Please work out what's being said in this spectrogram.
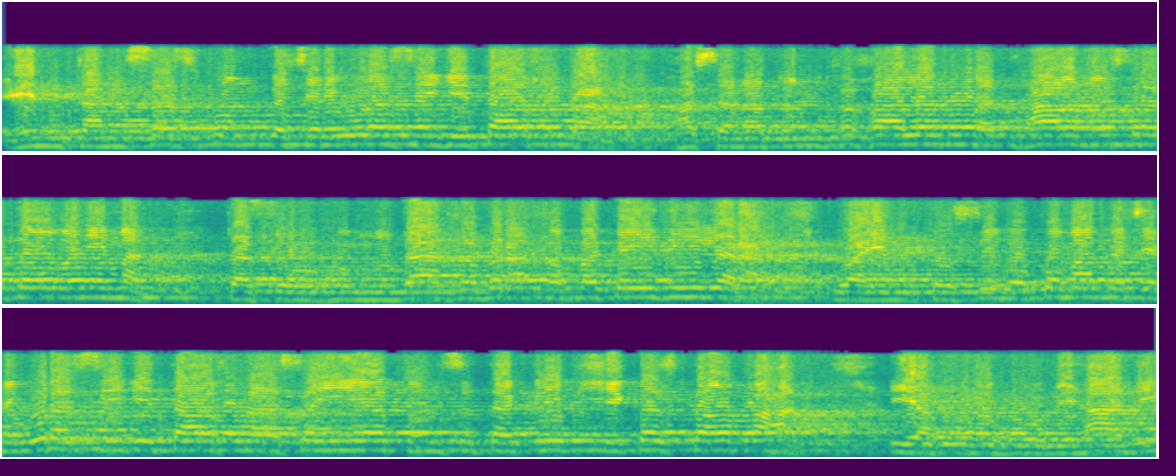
ان تمسسکم کچره ورسیږي تاسو ته حسنتن خالت فتحا نصرت او غنیمت تاسو هم دا خبره خپکې دی لره و ان تصبکم کچره ورسیږي تاسو ته سیئتن ستکلیف شکست او قحط یفرحو بها دی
